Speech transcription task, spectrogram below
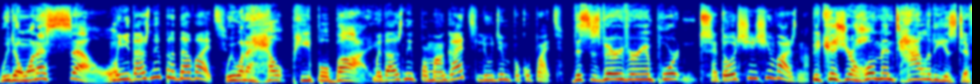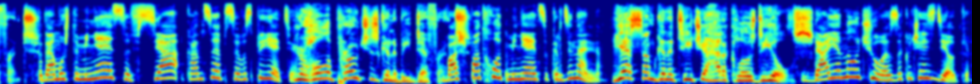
We don't want to sell. Мы не должны продавать. We want to help people buy. Мы должны помогать людям покупать. This is very, very important Это очень-очень важно. because your whole mentality is different. Потому что меняется вся концепция восприятия. Your whole approach is going to be different. Ваш подход меняется кардинально. Yes, I'm going to teach you how to close deals, Да, я научу вас заключать сделки.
